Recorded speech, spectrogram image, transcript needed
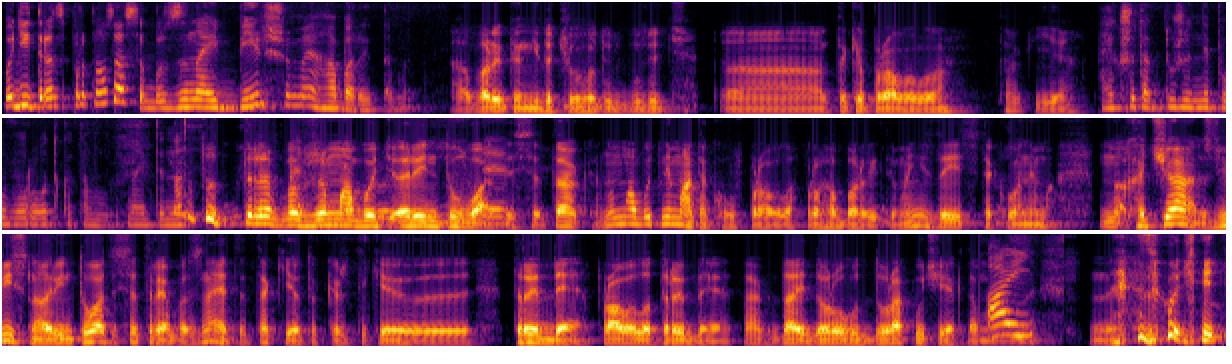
Водій транспортного засобу з найбільшими габаритами. Габарити ні до чого тут будуть. А, таке правило. Так, є. А якщо так дуже неповоротка, там, знаєте, на Ну, тут треба вже, мабуть, орієнтуватися. Так? Ну, мабуть, нема такого в правилах про габарити. Мені здається, такого нема. Ну, Хоча, звісно, орієнтуватися треба. Знаєте, так є кажуть, таке е, 3D, правило 3D. Так? Дай дорогу дураку, чи як там Ай. звучить.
